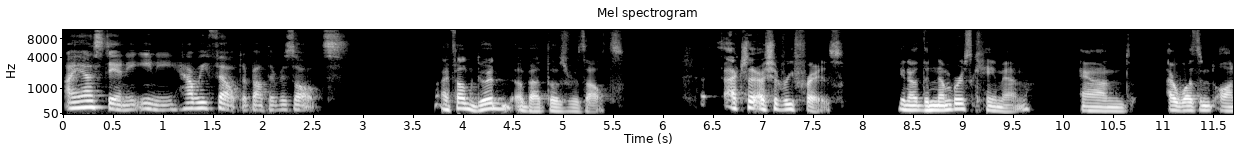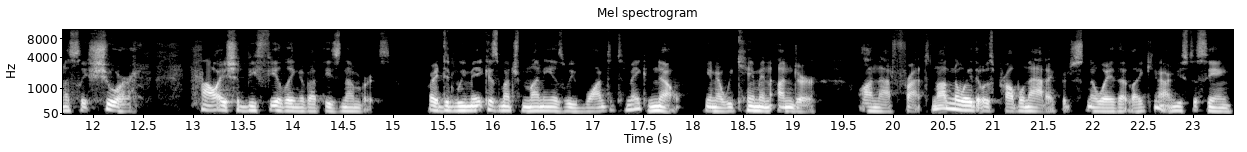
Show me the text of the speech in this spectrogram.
I asked Danny Iny how he felt about the results. I felt good about those results. Actually, I should rephrase. You know, the numbers came in, and I wasn't honestly sure how I should be feeling about these numbers. Right? Did we make as much money as we wanted to make? No. You know, we came in under on that front. Not in a way that was problematic, but just in a way that, like, you know, I'm used to seeing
